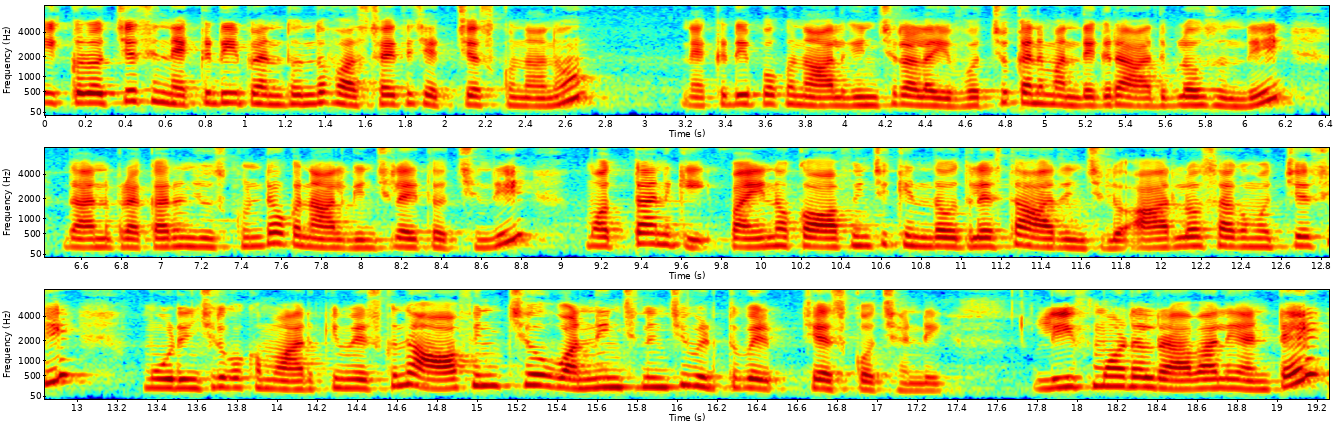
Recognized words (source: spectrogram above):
ఇక్కడ వచ్చేసి నెక్ డీప్ ఎంత ఉందో ఫస్ట్ అయితే చెక్ చేసుకున్నాను. నెక్ డీప్ ఒక నాలుగించులు అలా ఇవ్వచ్చు. కానీ మన దగ్గర ఆది బ్లౌజ్ ఉంది. దాని ప్రకారం చూసుకుంటే ఒక నాలుగించులు అయితే వచ్చింది. మొత్తానికి పైన ఒక హాఫ్ ఇంచు కింద వదిలేస్తే ఆరు ఇంచులు. ఆరులో సగం వచ్చేసి మూడు ఇంచులకు ఒక మార్కింగ్ వేసుకుని హాఫ్ ఇంచు వన్ ఇంచ్ నుంచి విడుతు చేసుకోవచ్చండి. లీఫ్ మోడల్ రావాలి అంటే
